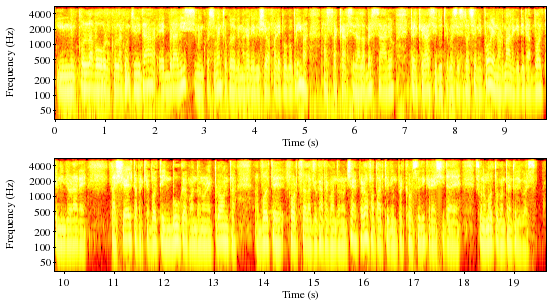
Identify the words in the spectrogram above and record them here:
in, col lavoro, con la continuità è bravissimo in questo momento quello che magari riusciva a fare poco prima, a staccarsi dall'avversario per crearsi tutte queste situazioni. Poi è normale che deve a volte migliorare la scelta perché a volte imbuca quando non è pronta, a volte forza la giocata quando non c'è, però fa parte di un percorso di crescita e sono molto contento di questo.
